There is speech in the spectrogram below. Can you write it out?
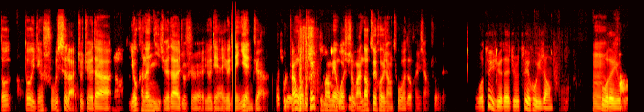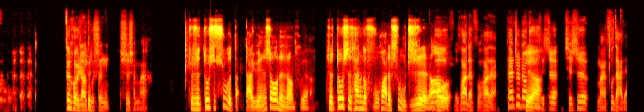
都都已经熟悉了，就觉得有可能你觉得就是有点有点厌倦了。反正我推图方面，我是玩到最后一张图我都很享受的。我最觉得就是最后一张图做的有，最后一张图是是什么？就是都是树打打元烧的那张图呀。就都是他那个腐化的树枝，然后腐化的腐化的，但这张图其实其实蛮复杂的。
